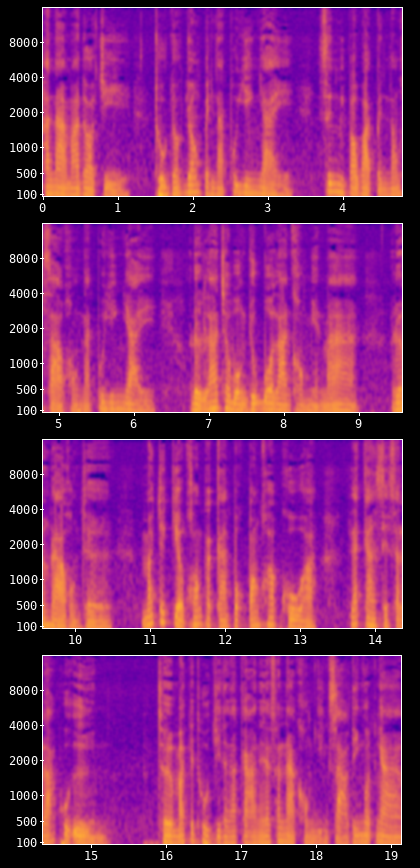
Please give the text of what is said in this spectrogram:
ฮานามาดอร์จีถูกยกย่องเป็นนัดผู้ยิ่งใหญ่ ซึ่งมีประวัติเป็นน้องสาวของนัดผู้ยิ่งใหญ่ หรือราชวงศ์ยุคโบราณของเมียนมา เรื่องราวของเธอ มักจะเกี่ยวข้องกับการปกป้องครอบครัว และการเสียสละผู้อื่น เธอมักจะถูกจินตนาการในลักษณะของหญิงสาวที่งดงาม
